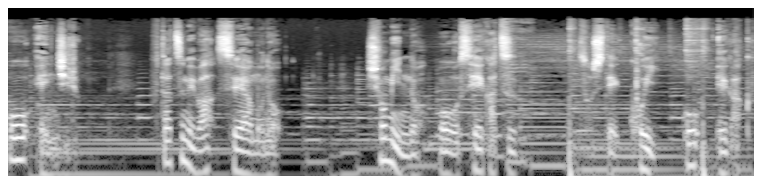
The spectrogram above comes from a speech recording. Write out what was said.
を演じる。2つ目は世話物。庶民の生活。そして恋を描く。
